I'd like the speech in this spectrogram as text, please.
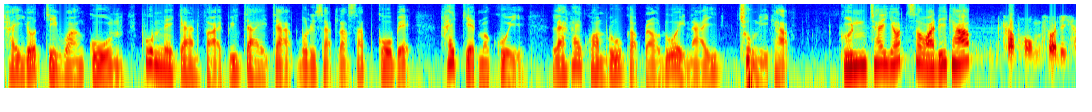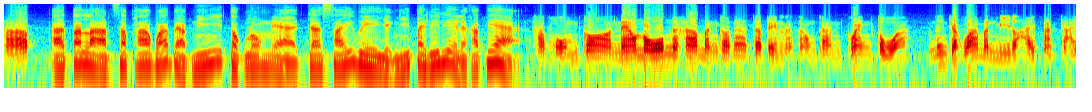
ชัยยศจีวางกูล ผู้อำนวยการฝ่ายวิจัยจากบริษัทหลักทรัพย์โกเบก ให้เกียรติมาคุย และให้ความรู้กับเราด้วยในช่วงนี้ครับ คุณชัยยศสวัสดีครับ ครับผม สวัสดีครับอ่าตลาดสภาวะแบบนี้ตกลงเนี่ยจะไซด์เวย์อย่างนี้ไปเรื่อยๆเหรอครับเนี่ย ครับผมก็แนวโน้มนะครับ มันก็น่าจะเป็นลักษณะของการแกว่งตัว เนื่องจากว่ามันมีหลายปัจจัย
